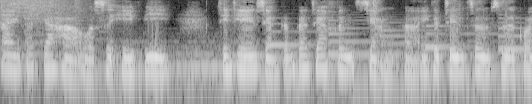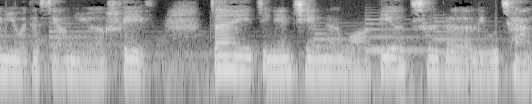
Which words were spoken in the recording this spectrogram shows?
嗨，大家好，我是 AB，今天想跟大家分享啊一个见证，是关于我的小女儿 Faith。在几年前呢，我第二次的流产，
